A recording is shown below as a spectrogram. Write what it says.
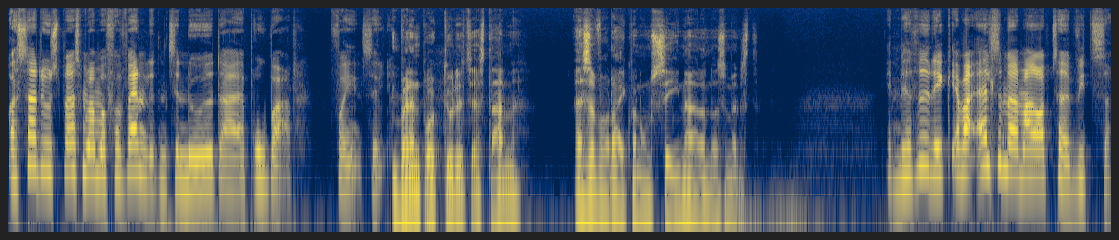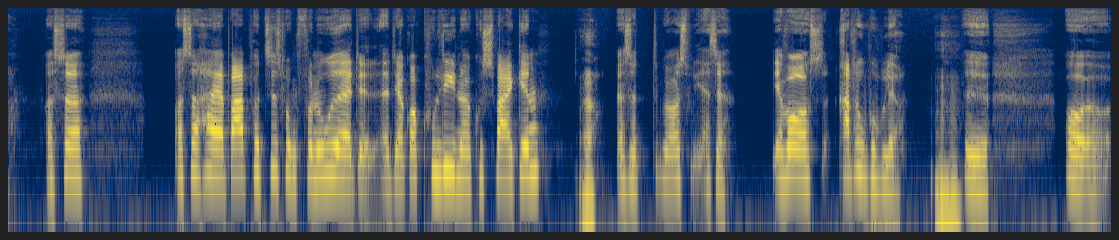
og så er det jo et spørgsmål om at forvandle den til noget, der er brugbart for en selv. Hvordan brugte du det til at starte med? Altså, hvor der ikke var nogen scener eller noget som helst? Jamen, jeg ved det ikke. Jeg var altid været meget optaget af vitser. Og så, og så har jeg bare på et tidspunkt fundet ud af, at jeg, at jeg godt kunne lide, når jeg kunne svare igen. Ja. Altså, det var også, altså, jeg var også ret upopulær. Mm-hmm. Øh, og,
